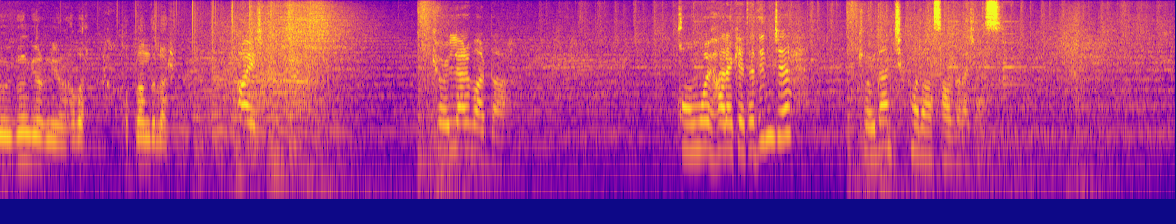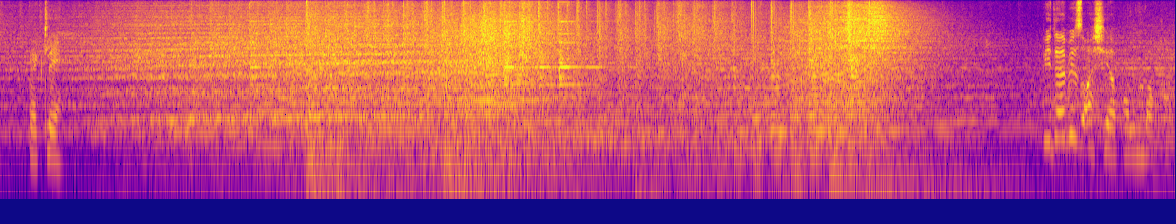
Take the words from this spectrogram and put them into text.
uygun görünüyor hava. Toplandılar. Hayır. Köylüler var daha. Konvoy hareket edince köyden çıkmadan saldıracağız. Bekleyin. Bir de biz aşı yapalım bakalım.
